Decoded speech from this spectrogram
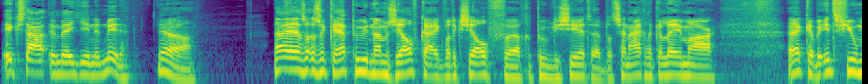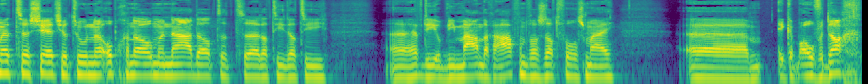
Ik sta een beetje in het midden. Ja. Nou als, als ik hè, puur naar mezelf kijk, wat ik zelf eh, gepubliceerd heb, dat zijn eigenlijk alleen maar. Hè, ik heb een interview met eh, Sergio toen eh, opgenomen nadat het, dat hij, dat hij, die op die maandagavond was dat volgens mij. Ehm, ik heb overdag,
